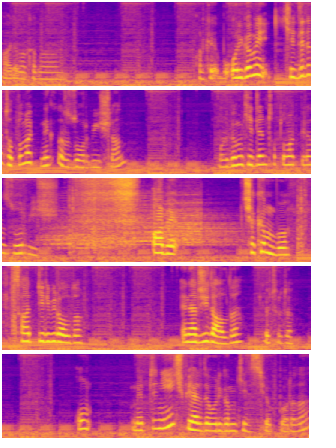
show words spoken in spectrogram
Hadi bakalım. Arka, bu origami kedilerini toplamak ne kadar zor bir iş lan. Origami kedilerini toplamak biraz zor bir iş. Abi şaka mı bu? Saat geri bir oldu. Enerjiyi de aldı. Götürdü. O map'te niye hiçbir yerde origami kedisi yok bu arada?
